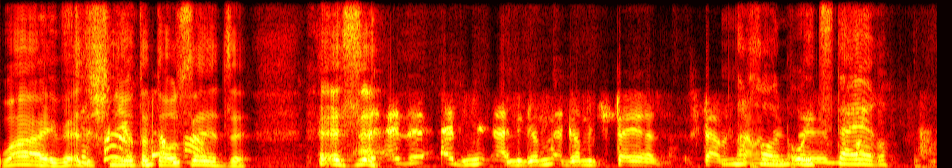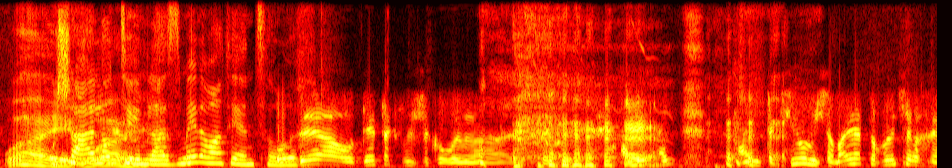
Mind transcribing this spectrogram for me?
וואי, באיזה סליחה, שניות אתה? עושה את זה. איזה... אני- אני גם- גם מצטער על זה, סתם, סתם. נכון, הוא הצטער. וואי, הוא שאל. אותי אם להזמין, אמרתי אין צורך. אודיה, אודטה כפי שקוראים לה. תקשיבו, אני שמעתי את התוכנית שלכם,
